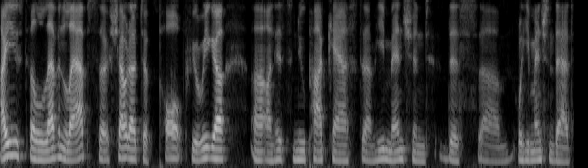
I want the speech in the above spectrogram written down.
I used Eleven Labs. Uh, shout out to Paul Furiga uh, on his new podcast. Um, he mentioned this, um, or he mentioned that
